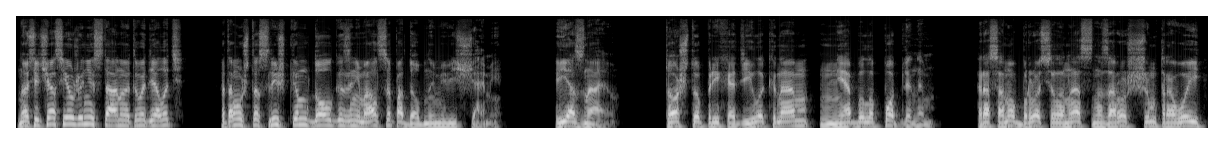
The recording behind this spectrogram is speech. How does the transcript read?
Но сейчас я уже не стану этого делать, потому что слишком долго занимался подобными вещами. И я знаю, то, что приходило к нам, не было подлинным, раз оно бросило нас на заросшем травой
